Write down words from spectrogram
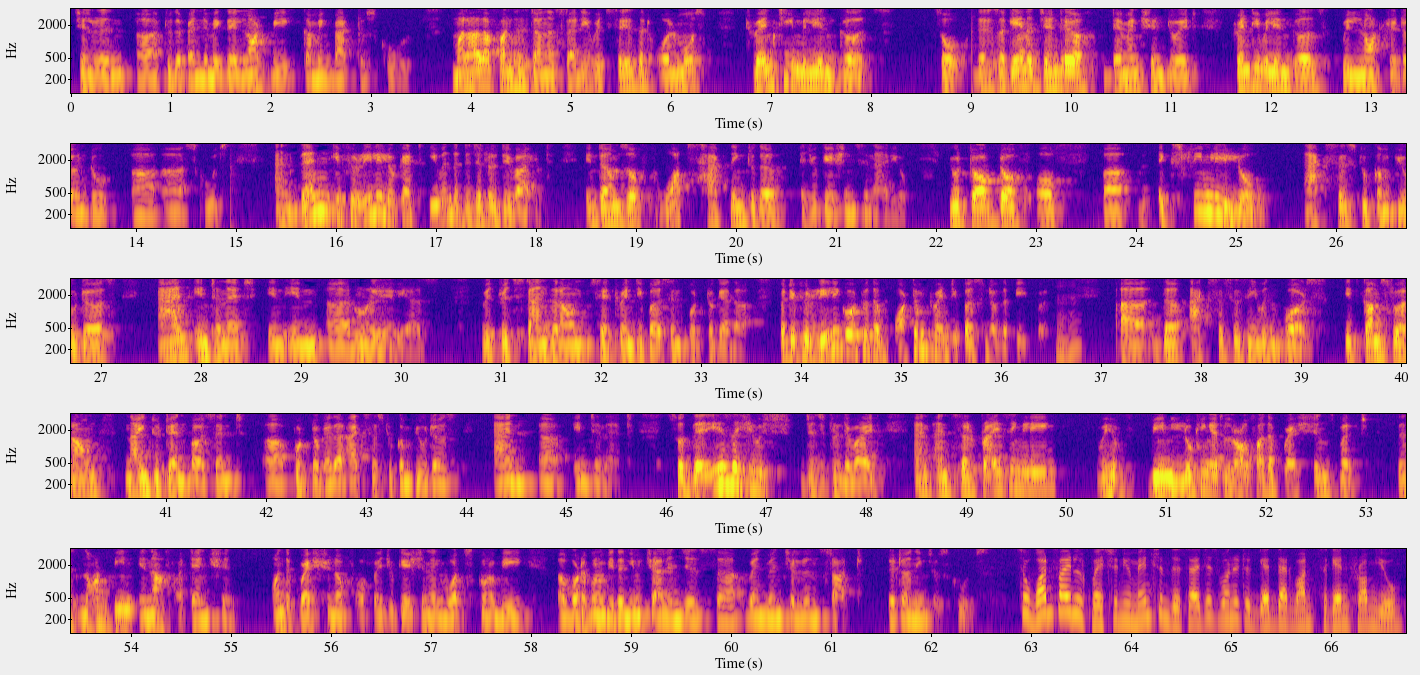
children uh, to the pandemic, they'll not be coming back to school. Malala Fund has done a study which says that almost 20 million girls, so there is again a gender dimension to it, 20 million girls will not return to uh, uh, schools. And then if you really look at even the digital divide in terms of what's happening to the education scenario, you talked of, of uh, extremely low access to computers and internet in, in uh, rural areas, which, which stands around, say, 20% put together. But if you really go to the bottom 20% of the people, mm-hmm. Uh, the access is even worse. It comes to around 9 to 10% uh, put together access to computers and uh, internet. So there is a huge digital divide. And, and surprisingly, we have been looking at a lot of other questions, but there's not been enough attention on the question of, of education and what's going to be uh, what are going to be the new challenges uh, when when children start returning to schools. So one final question. You mentioned this. I just wanted to get that once again from you.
